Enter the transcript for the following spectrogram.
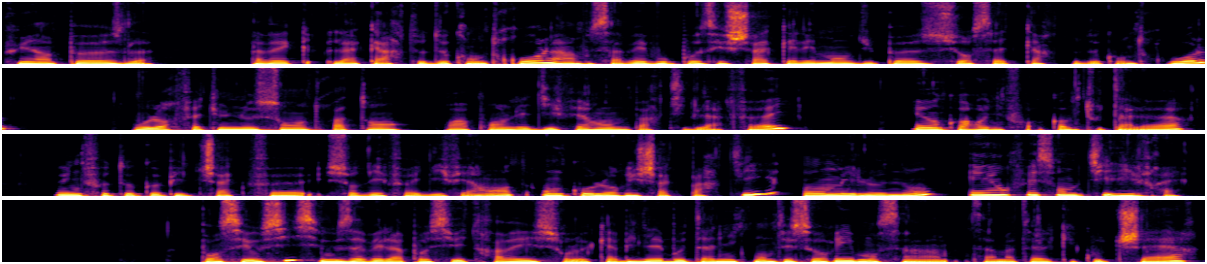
puis un puzzle avec la carte de contrôle. Hein. Vous savez, vous posez chaque élément du puzzle sur cette carte de contrôle. Vous leur faites une leçon en trois temps pour apprendre les différentes parties de la feuille. Et encore une fois, comme tout à l'heure, une photocopie de chaque feuille sur des feuilles différentes, on colorie chaque partie, on met le nom et on fait son petit livret. Pensez aussi, si vous avez la possibilité de travailler sur le cabinet botanique Montessori, bon, c'est un, matériel qui coûte cher,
